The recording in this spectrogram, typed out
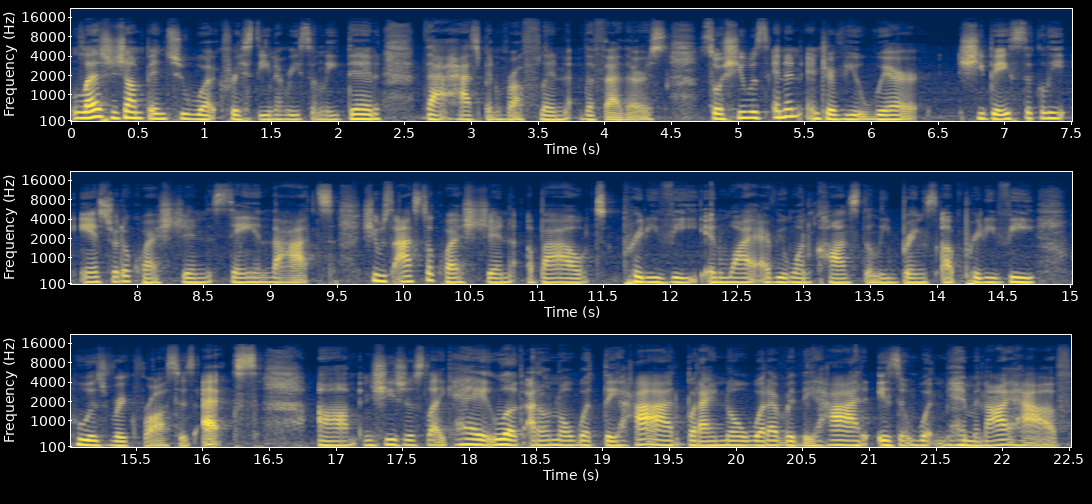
let's jump into what Christina recently did that has been ruffling the feathers. So, she was in an interview where she basically answered a question saying that she was asked a question about Pretty V and why everyone constantly brings up Pretty V, who is Rick Ross's ex. Um, and she's just like, hey, look, I don't know what they had, but I know whatever they had isn't what him and I have.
